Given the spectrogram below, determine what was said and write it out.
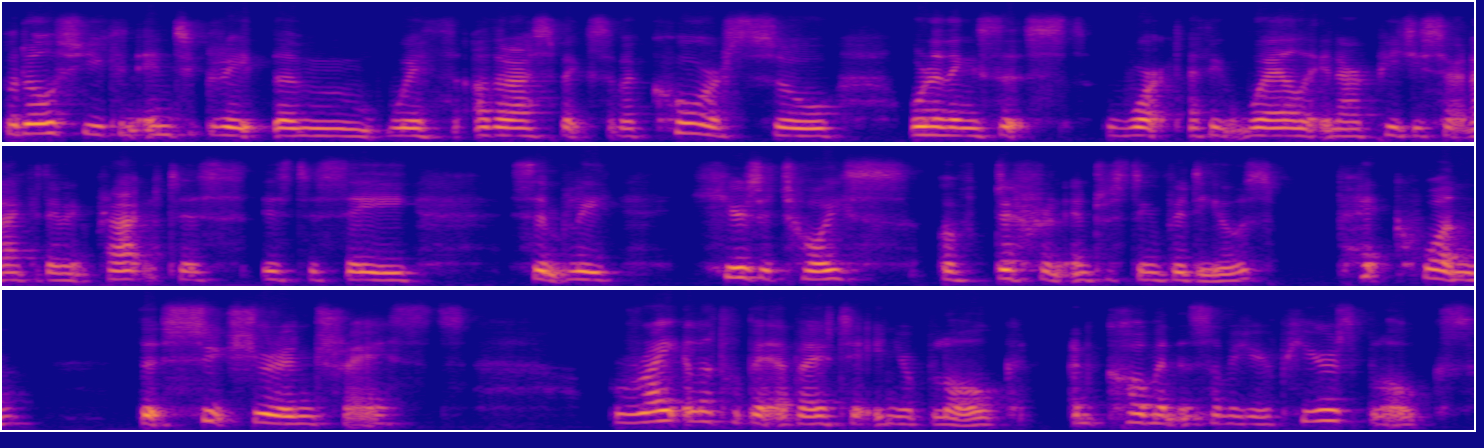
but also you can integrate them with other aspects of a course. So one of the things that's worked, I think, well in our PG Cert academic practice is to say simply, here's a choice of different interesting videos, pick one that suits your interests, write a little bit about it in your blog and comment in some of your peers' blogs.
